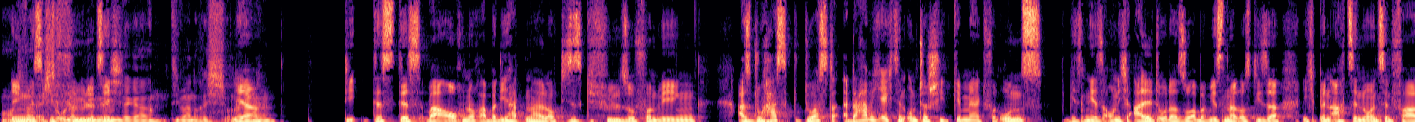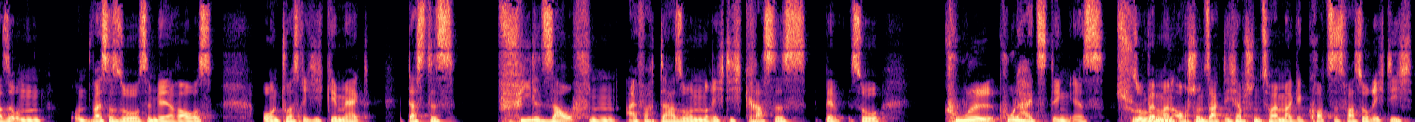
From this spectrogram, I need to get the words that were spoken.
oh, irgendwie das Gefühl, sich- Digga. Die waren richtig Ja. unangenehm. die, das, das war auch noch, aber die hatten halt auch dieses Gefühl so von wegen, also du hast, du hast, da habe ich echt den Unterschied gemerkt von uns. Wir sind jetzt auch nicht alt oder so, aber wir sind halt aus dieser, ich bin 18, 19 Phase und, und weißt du, so sind wir ja raus. Und du hast richtig gemerkt, dass das viel Saufen einfach da so ein richtig krasses, so cool, Coolheitsding ist. So, True. wenn man auch schon sagt, ich habe schon zweimal gekotzt, das war so richtig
